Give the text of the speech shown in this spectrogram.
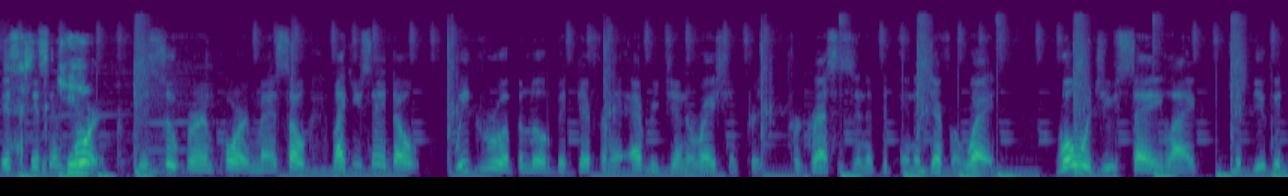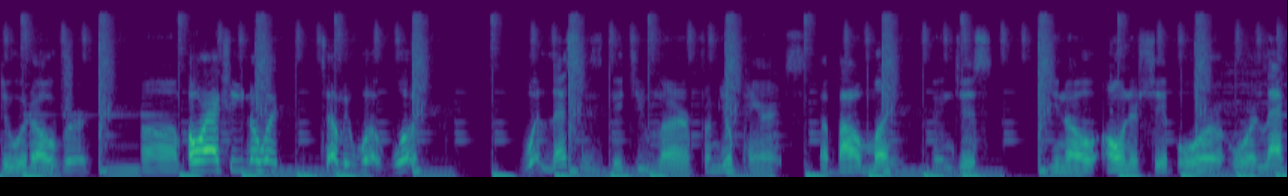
It's That's it's important. Key. It's super important, man. So like you said though, we grew up a little bit different, and every generation pro- progresses in a in a different way. What would you say, like, if you could do it over? Um, or actually, you know what? Tell me what what what lessons did you learn from your parents about money and just you know, ownership or or lack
